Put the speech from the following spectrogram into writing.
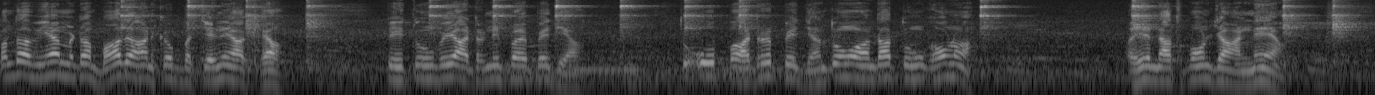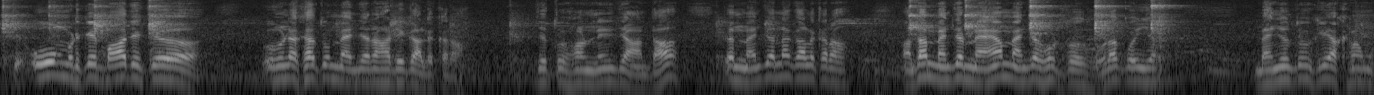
15 20 ਮਿੰਟਾਂ ਬਾਅਦ ਆਣ ਕੇ ਉਹ ਬੱਚੇ ਨੇ ਆਖਿਆ ਵੀ ਤੂੰ ਵੀ ਆਰਡਰ ਨਹੀਂ ਭੇਜਿਆ। ਤੇ ਉਹ ਆਰਡਰ ਭੇਜਣ ਤੋਂ ਆਂਦਾ, ਤੂੰ ਕੌਣ ਆ? ਅਸੀਂ ਨੱਥ ਪਾਉਣ ਜਾਣਨੇ ਆ ਤੇ ਉਹ ਮੁੜ ਕੇ ਬਾਅਦ ਵਿੱਚ ਉਹਨੇ ਆਖਿਆ, ਤੂੰ ਮੈਨੇਜਰ ਨਾਲ ਸਾਡੀ ਗੱਲ ਕਰਾ। ਜੇ ਤੂੰ ਹੁਣ ਨਹੀਂ ਜਾਣਦਾ, ਤਾਂ ਮੈਨੇਜਰ ਨਾਲ ਗੱਲ ਕਰਾ। ਆਂਦਾ ਮੈਨੇਜਰ ਮੈਂ ਆ ਮੈਨੇਜਰ ਹੋਰ ਤੋਂ ਥੋੜਾ ਕੋਈ ਆ। ਮੈਨੇਜਰ ਤੂੰ ਕੀ ਆਖਣਾ ਵਾ?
